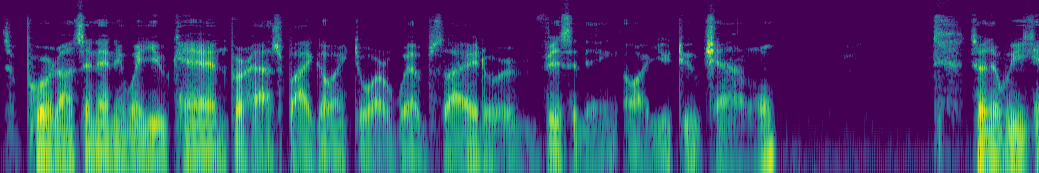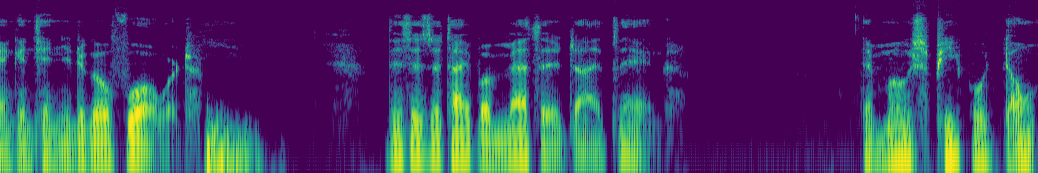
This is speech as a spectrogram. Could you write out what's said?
Support us in any way you can, perhaps by going to our website or visiting our YouTube channel so that we can continue to go forward. This is a type of message, I think, that most people don't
